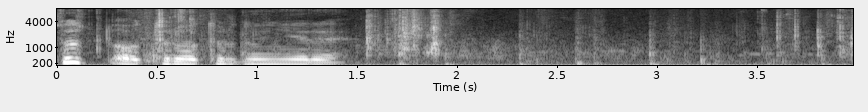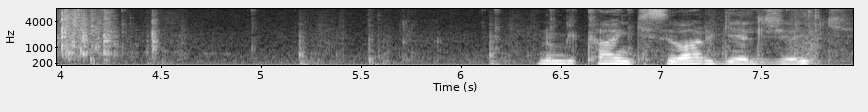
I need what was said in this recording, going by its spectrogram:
Tut otur oturduğun yere. Bunun bir kankisi var gelecek.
